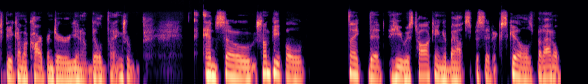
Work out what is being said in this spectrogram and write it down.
to become a carpenter, you know, build things. And so some people think that he was talking about specific skills, but I don't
